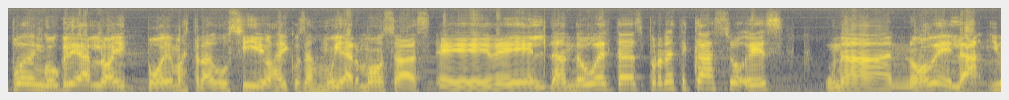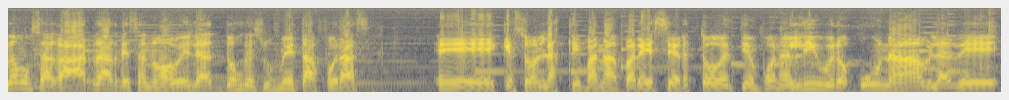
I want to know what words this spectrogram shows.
Pueden googlearlo, hay poemas traducidos, hay cosas muy hermosas eh, de él dando vueltas, pero en este caso es una novela y vamos a agarrar de esa novela dos de sus metáforas, eh, que son las que van a aparecer todo el tiempo en el libro. Una habla de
